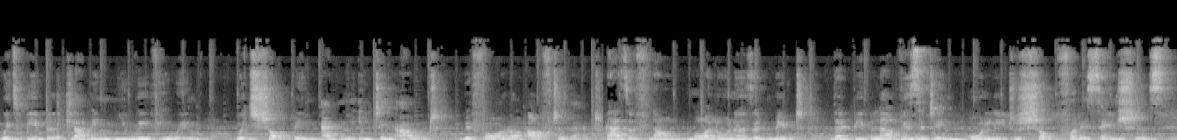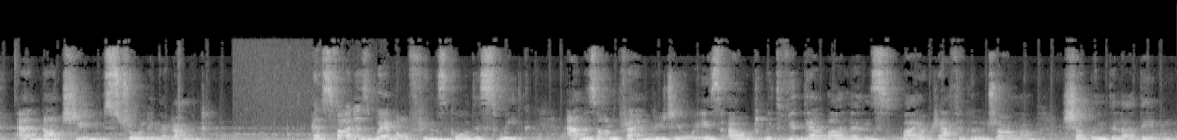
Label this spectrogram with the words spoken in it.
with people clubbing movie viewing with shopping and eating out before or after that. As of now, mall owners admit that people are visiting only to shop for essentials and not really strolling around. As far as web offerings go this week, Amazon Prime Video is out with Vidya Balan's biographical drama Shakuntala Devi.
